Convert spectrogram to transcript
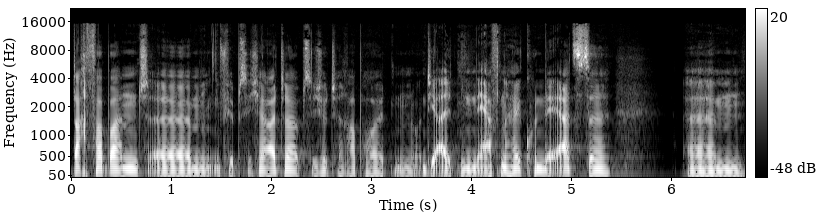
Dachverband ähm, für Psychiater, Psychotherapeuten und die alten Nervenheilkundeärzte. Ähm,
